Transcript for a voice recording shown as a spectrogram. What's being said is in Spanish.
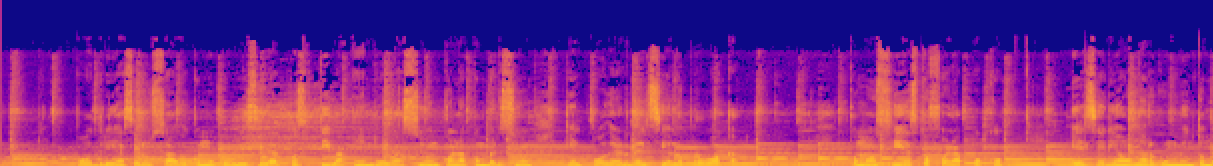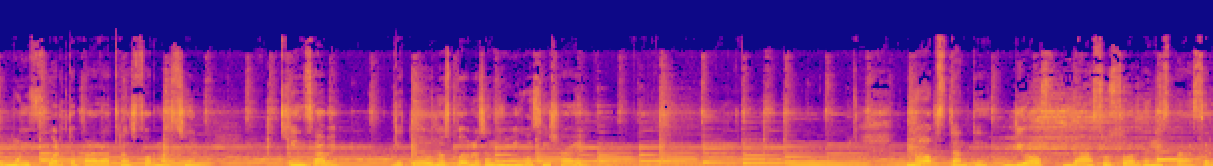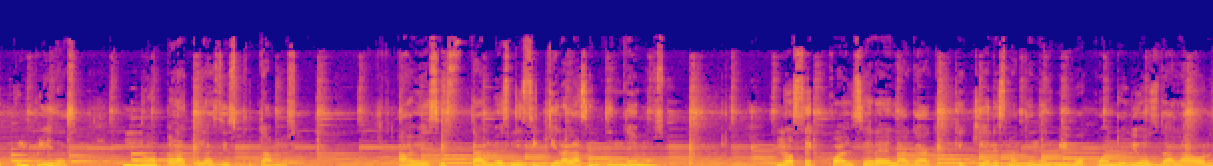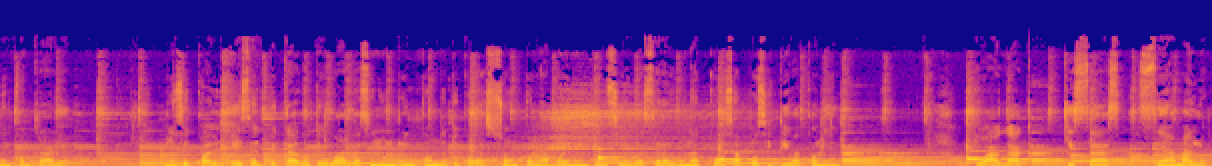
podría ser usado como publicidad positiva en relación con la conversión que el poder del cielo provoca. Como si esto fuera poco, él sería un argumento muy fuerte para la transformación. ¿Quién sabe? De todos los pueblos enemigos de Israel. No obstante, Dios da sus órdenes para ser cumplidas, no para que las discutamos. A veces tal vez ni siquiera las entendemos. No sé cuál será el agag que quieres mantener vivo cuando Dios da la orden contraria. No sé cuál es el pecado que guardas en un rincón de tu corazón con la buena intención de hacer alguna cosa positiva con él. Tu agag quizás sea malo.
